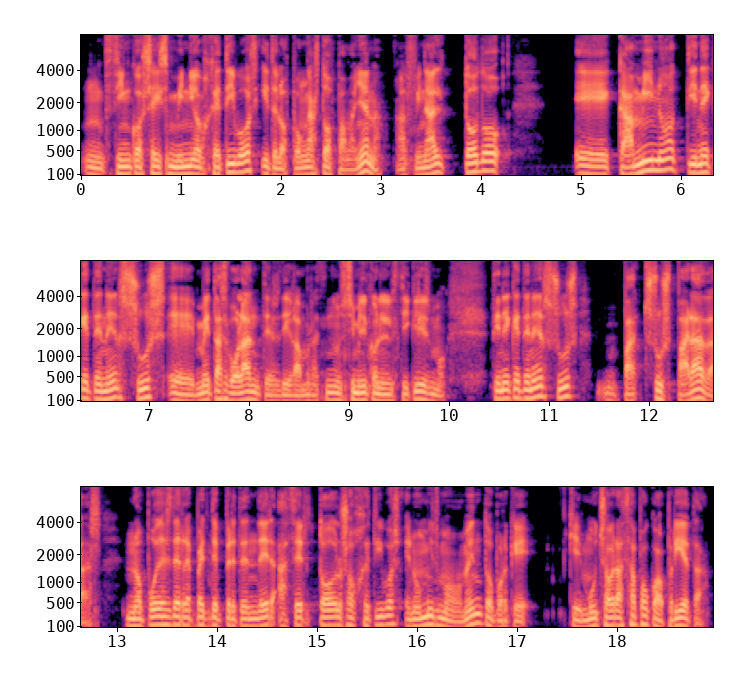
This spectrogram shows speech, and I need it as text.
5 o 6 mini objetivos y te los pongas todos para mañana. Al final, todo eh, camino tiene que tener sus eh, metas volantes, digamos, haciendo un símil con el ciclismo. Tiene que tener sus, sus paradas. No puedes de repente pretender hacer todos los objetivos en un mismo momento, porque quien mucho abraza poco aprieta.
